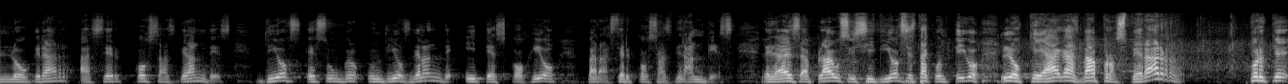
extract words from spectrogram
lograr hacer cosas grandes. Dios es un, Dios grande y te escogió para hacer cosas grandes. Le da ese aplauso y si Dios está contigo, lo que hagas va a prosperar. Porque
